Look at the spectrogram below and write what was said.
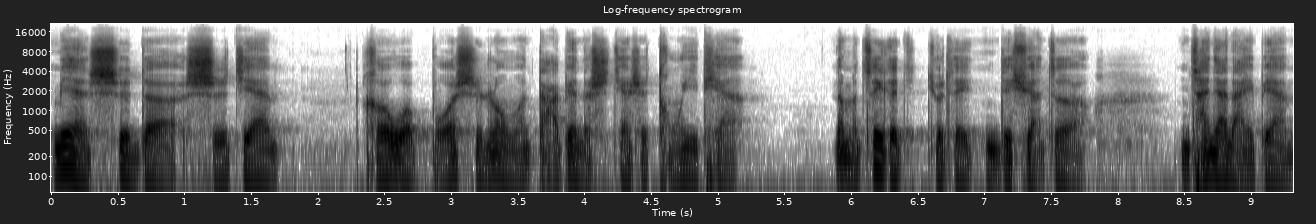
面试的时间和我博士论文答辩的时间是同一天，那么这个就得你得选择你参加哪一边，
